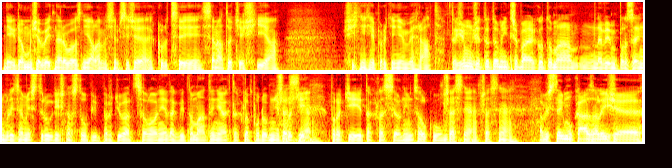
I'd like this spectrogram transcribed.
Někdo může být nervózní, ale myslím si, že kluci se na to těší a všichni je proti něm vyhrát. Takže můžete to mít třeba jako to má, nevím, Plzeň v Lize mistrů, když nastoupí proti Barceloně, tak vy to máte nějak takhle podobně proti, proti takhle silným celkům. Přesně, přesně. Abyste jim ukázali, že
